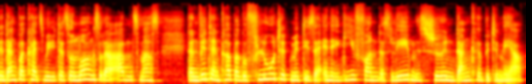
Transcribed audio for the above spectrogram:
eine Dankbarkeitsmeditation morgens oder abends machst, dann wird dein Körper geflutet mit dieser Energie von, das Leben ist schön, danke, bitte mehr.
